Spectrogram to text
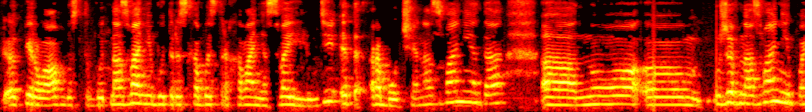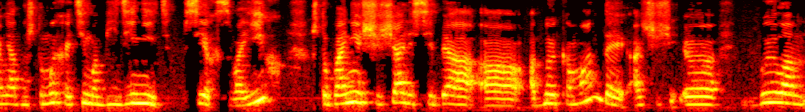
1 августа будет, название будет РСХБ страхования. «Свои люди», это рабочее название, да, а, но эм, уже в названии понятно, что мы хотим объединить всех своих, чтобы они ощущали себя одной командой, э, было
